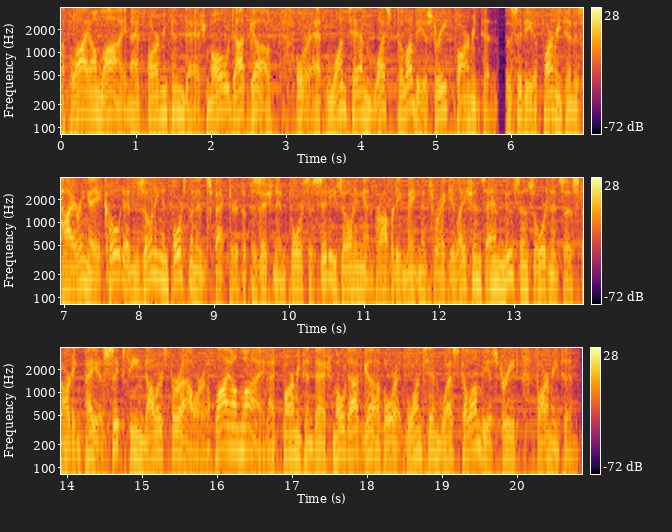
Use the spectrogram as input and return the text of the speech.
Apply online at farmington-mo.gov or at 110 West Columbia Street, Farmington. The City of Farmington is hiring a code and zoning enforcement inspector. The position enforces city zoning and property maintenance regulations and nuisance ordinances. Starting pay is $16 per hour. Apply online at farmington-mo.gov or at 110 West Columbia Street, Farmington.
